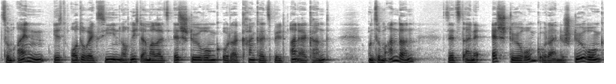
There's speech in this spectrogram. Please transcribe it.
Zum einen ist Orthorexie noch nicht einmal als Essstörung oder Krankheitsbild anerkannt und zum anderen setzt eine Essstörung oder eine Störung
